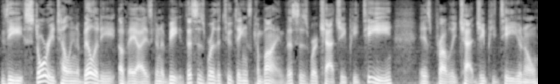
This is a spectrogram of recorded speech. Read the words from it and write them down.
the storytelling ability of AI is going to be. This is where the two things combine. This is where ChatGPT is probably ChatGPT, you know,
